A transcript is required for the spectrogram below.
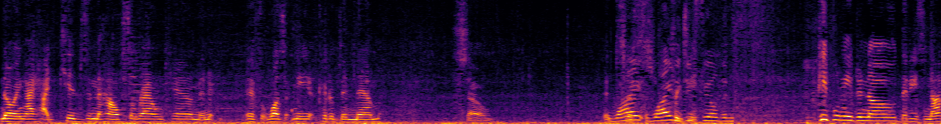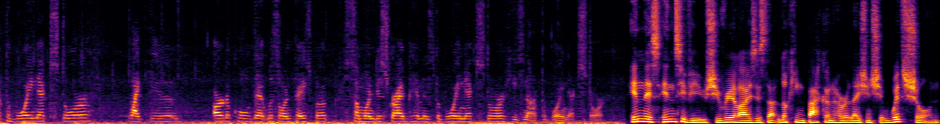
Knowing I had kids in the house around him, and it, if it wasn't me, it could have been them. So. it's why just why did you feel the People need to know that he's not the boy next door, like the article that was on Facebook. Someone described him as the boy next door. He's not the boy next door. In this interview, she realizes that looking back on her relationship with Sean,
